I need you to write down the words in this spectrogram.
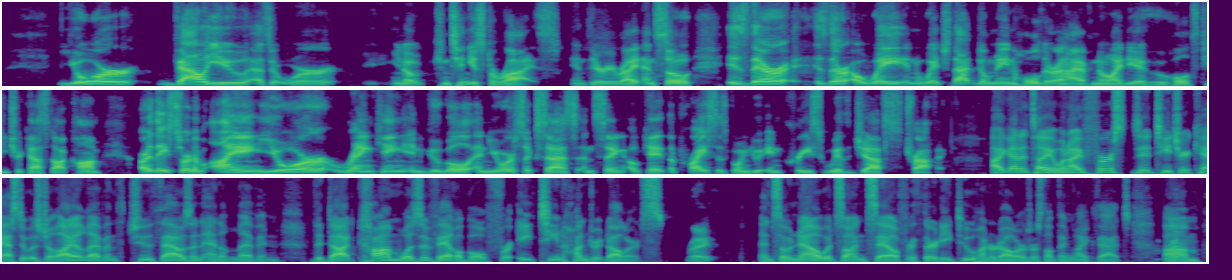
your value, as it were, you know continues to rise in theory right and so is there is there a way in which that domain holder and i have no idea who holds teachercast.com are they sort of eyeing your ranking in google and your success and saying okay the price is going to increase with jeff's traffic I got to tell you, when I first did TeacherCast, it was July 11th, 2011. The dot com was available for $1,800. Right and so now it's on sale for thirty two hundred dollars or something like that. Right. Um,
